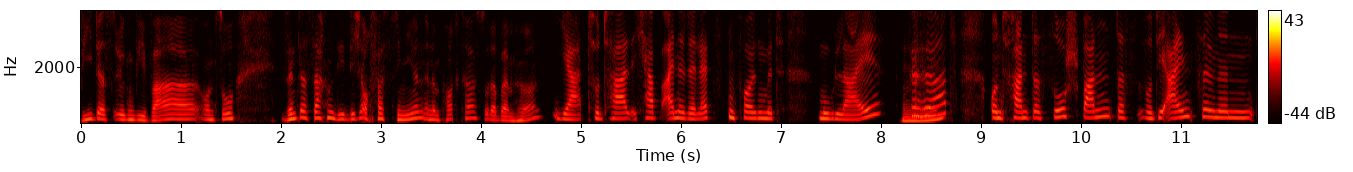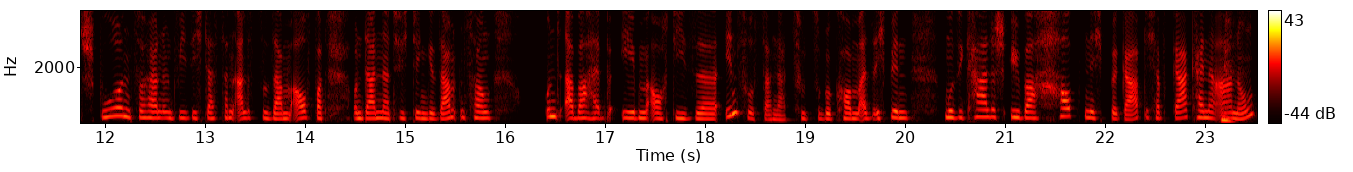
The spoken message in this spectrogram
wie das irgendwie war und so. Sind das Sachen, die dich auch faszinieren in einem Podcast oder beim Hören? Ja, total. Ich habe eine der letzten Folgen mit Mulai Mhm. gehört und fand das so spannend, dass so die einzelnen Spuren zu hören und wie sich das dann alles zusammen aufbaut und dann natürlich den gesamten Song und aber halt eben auch diese Infos dann dazu zu bekommen. Also ich bin musikalisch überhaupt nicht begabt, ich habe gar keine Ahnung,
